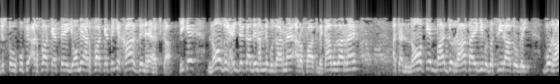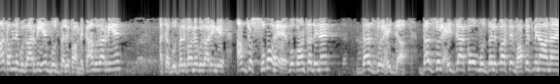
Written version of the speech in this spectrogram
جس کو وقوف عرفہ کہتے ہیں یوم عرفہ کہتے ہیں یہ خاص دن ہے حج کا ٹھیک ہے؟ نو ذوالحجہ کا دن ہم نے گزارنا ہے عرفات میں کہاں گزارنا ہے؟ اچھا نو کے بعد جو رات آئے گی وہ دسویں رات ہو گئی وہ رات ہم نے گزارنی ہے بزدلفہ میں کہاں گزارنی ہے؟ اچھا بزدلفہ میں گزاریں گے۔ اب جو صبح ہے وہ کون سا دن ہے؟ دس ذوالحجہ۔ دس ذوالحجہ کو مزدلفہ سے واپس منا آنا ہے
